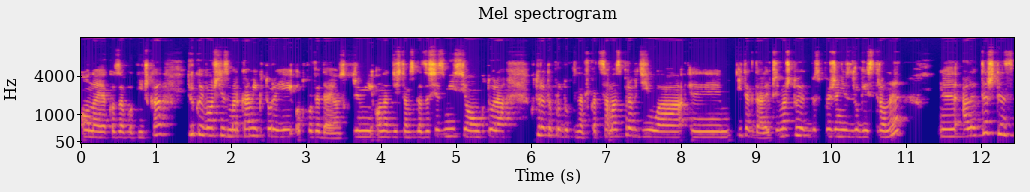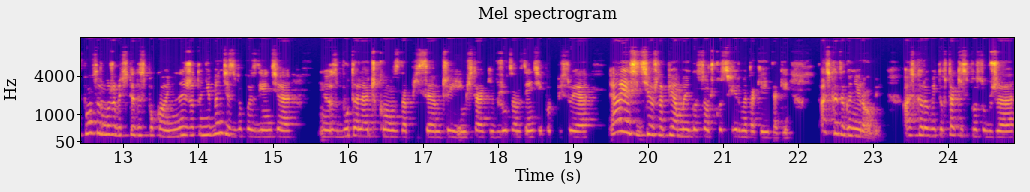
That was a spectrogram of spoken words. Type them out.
ona jako zawodniczka tylko i wyłącznie z markami, które jej odpowiadają, z którymi ona gdzieś tam zgadza się z misją, która, które to produkty na przykład sama sprawdziła yy, i tak dalej. Czyli masz tu jakby spojrzenie z drugiej strony, ale też ten sponsor może być wtedy spokojny, że to nie będzie zwykłe zdjęcie z buteleczką z napisem czyimś, tak, i wrzucam zdjęcie i podpisuję, a ja się dzisiaj już napiłam mojego soczku z firmy takiej i takiej. Aśka tego nie robi. Aśka robi to w taki sposób, że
